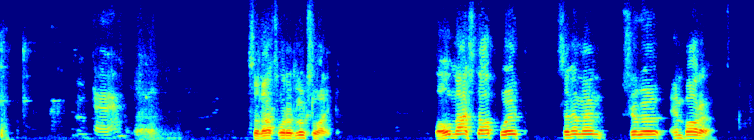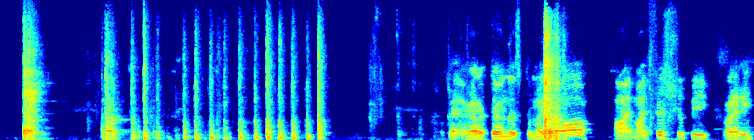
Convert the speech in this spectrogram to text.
Okay. So that's what it looks like. All mashed up with cinnamon, sugar, and butter. Okay, I gotta turn this tomato off. All right, my fish should be ready.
